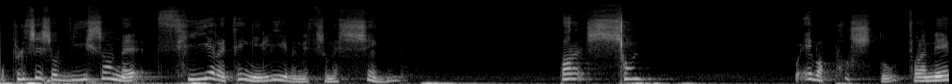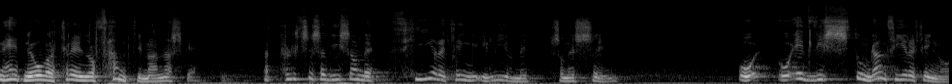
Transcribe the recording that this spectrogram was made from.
Og plutselig så viser han meg fire ting i livet mitt som er synd. Bare sånn. Og jeg var pastor for en menighet med over 350 mennesker. Men plutselig så viser han meg fire ting i livet mitt som er synd. Og, og jeg visste om de fire tinga.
